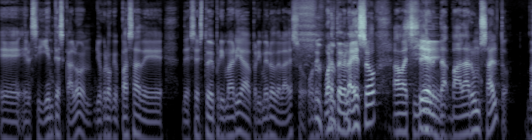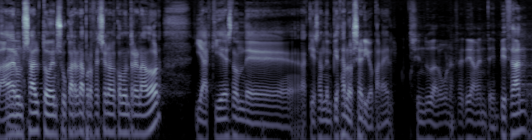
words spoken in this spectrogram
eh, el siguiente escalón. Yo creo que pasa de, sexto de primaria a primero de la ESO, o de cuarto de la ESO a bachiller. va a dar un salto. Va a dar un salto en su carrera profesional como entrenador y aquí es donde aquí es donde empieza lo serio para él. Sin duda alguna, efectivamente. Empiezan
